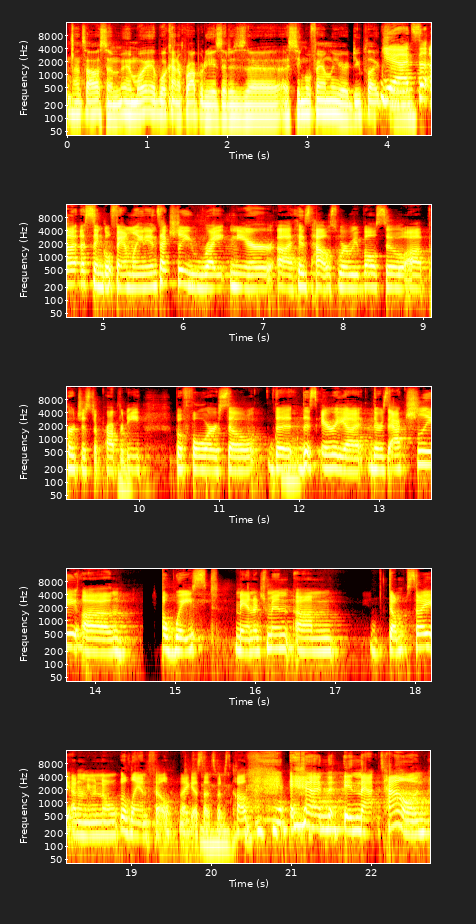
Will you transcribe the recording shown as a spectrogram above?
That's awesome. And what what kind of property is it? Is it a, a single family or a duplex? Yeah, or- it's a, a single family, and it's actually right near uh, his house where we've also uh, purchased a property before. So the this area, there's actually um, a waste management um, dump site. I don't even know a landfill. I guess that's what it's called. and in that town,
